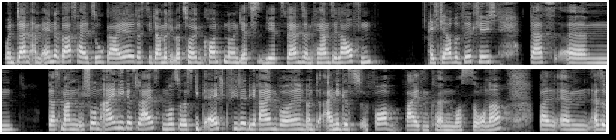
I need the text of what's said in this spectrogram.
Und dann am Ende war es halt so geil, dass sie damit überzeugen konnten und jetzt, jetzt werden sie im Fernsehen laufen. Ich glaube wirklich, dass ähm, dass man schon einiges leisten muss. Es gibt echt viele, die rein wollen und einiges vorweisen können muss, so, ne? Weil, ähm, also,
